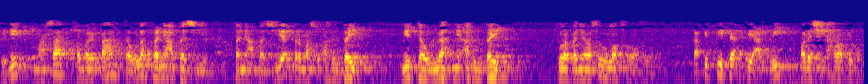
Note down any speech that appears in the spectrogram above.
Ini masa pemerintahan Daulah Bani Abbasiyah. Bani Abbasiyah termasuk Ahlul Bait. Ini daulahnya Ahlul Bait. Keluarganya Rasulullah SAW. Tapi tidak diakui oleh Syiah Rafidah.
